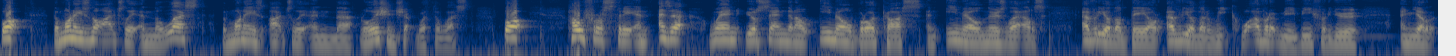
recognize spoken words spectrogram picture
But the money is not actually in the list, the money is actually in the relationship with the list. But how frustrating is it when you're sending out email broadcasts and email newsletters every other day or every other week, whatever it may be for you, and you're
